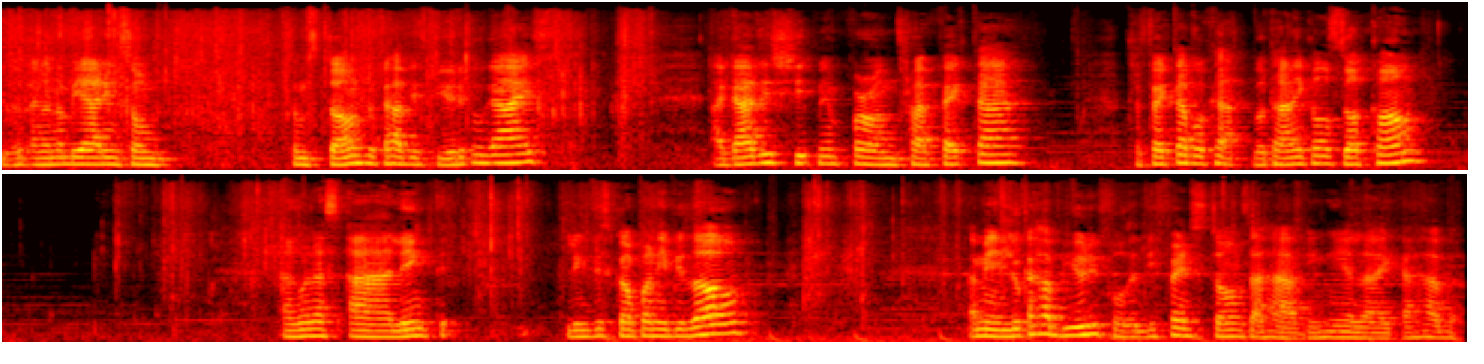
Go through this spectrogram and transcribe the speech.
because I'm gonna be adding some some stones. Look at these beautiful guys. I got this shipment from Trifecta, trifectabotanicals.com. I'm gonna uh, link link this company below. I mean, look at how beautiful the different stones I have in here. Like I have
